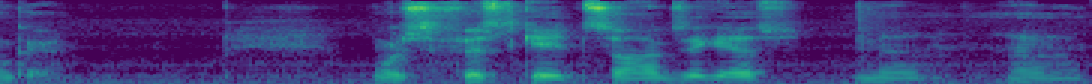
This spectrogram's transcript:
Okay. More sophisticated songs, I guess. No, I don't know.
